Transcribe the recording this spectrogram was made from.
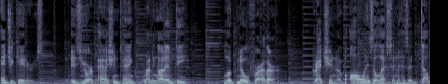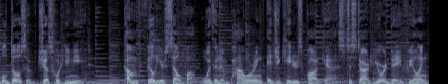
Educators, is your passion tank running on empty? Look no further. Gretchen of Always a Lesson has a double dose of just what you need. Come fill yourself up with an empowering educators podcast to start your day feeling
